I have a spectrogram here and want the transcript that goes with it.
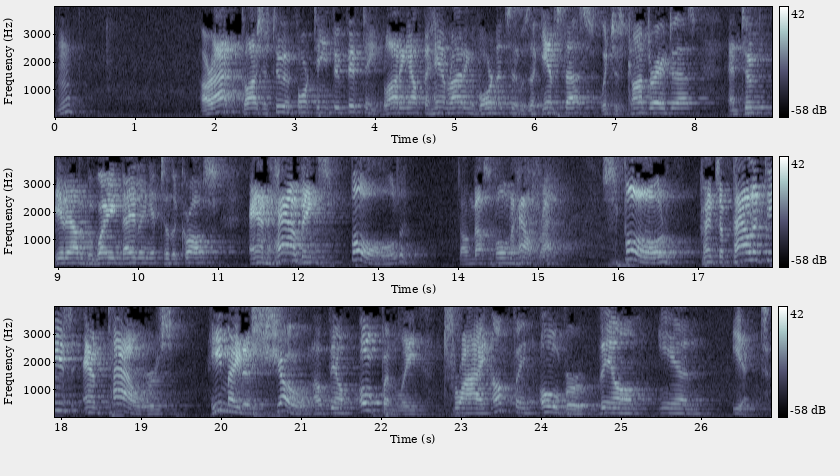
Hmm? All right, Colossians 2 and 14 through 15, blotting out the handwriting of ordinance that was against us, which is contrary to us, and took it out of the way, nailing it to the cross, and having spoiled, talking about spoiling the house, right? Spoiled principalities and powers, he made a show of them openly, triumphing over them in it.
